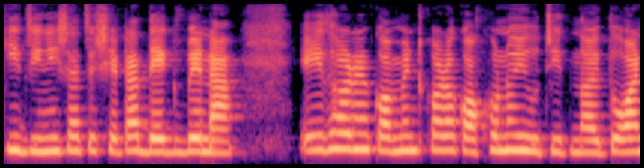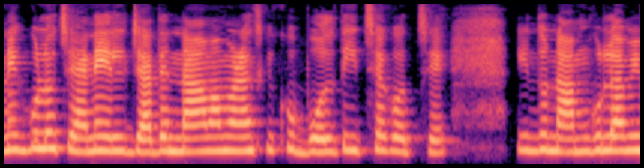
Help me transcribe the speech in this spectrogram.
কি জিনিস আছে সেটা দেখবে না। এই ধরনের কমেন্ট করা কখনোই উচিত নয়। তো অনেকগুলো চ্যানেল যাদের নাম আমার আজকে খুব বলতে ইচ্ছা করছে, কিন্তু নামগুলো আমি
